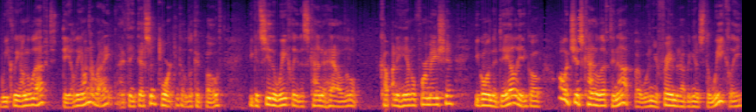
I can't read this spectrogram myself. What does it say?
weekly on the left, daily on the right. I think that's important to look at both. You can see the weekly, this kind of had a little cup and a handle formation. You go on the daily and go, oh, it's just kind of lifting up. But when you frame it up against the weekly,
